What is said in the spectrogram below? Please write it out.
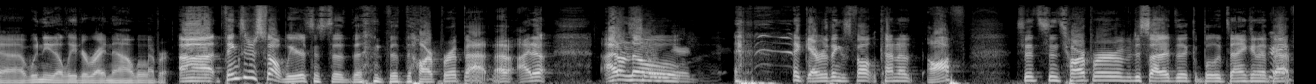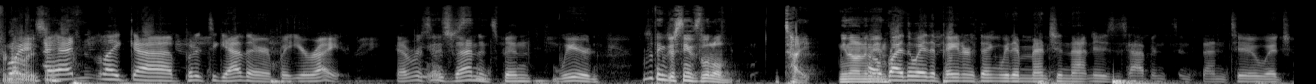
uh, we need a leader right now." Whatever. Uh, things have just felt weird since the the, the, the Harper at bat. I, I, don't, I don't know. So like everything's felt kind of off since since Harper decided to completely tank in at bat for no reason. I hadn't like uh, put it together, but you're right. Ever since then, it's been weird. Everything just seems a little tight. You know what I oh, mean? oh, by the way, the painter thing we didn't mention that news has happened since then too, which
